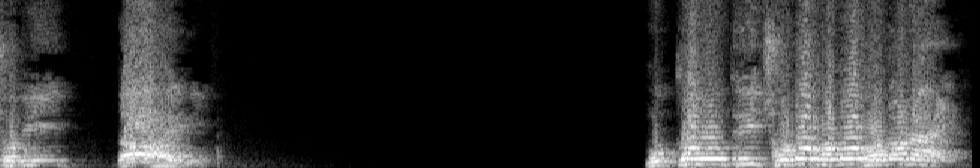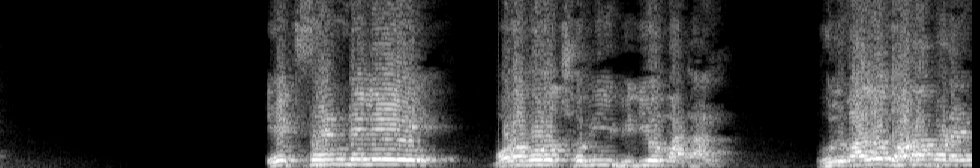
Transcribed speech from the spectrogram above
ছবি দেওয়া হয়নি। মুখ্যমন্ত্রী ছোটখাটো ঘটনায় এক্স হ্যান্ডেলে বড় বড় ছবি ভিডিও পাঠান। ভুলভালও ধরা পড়েন।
